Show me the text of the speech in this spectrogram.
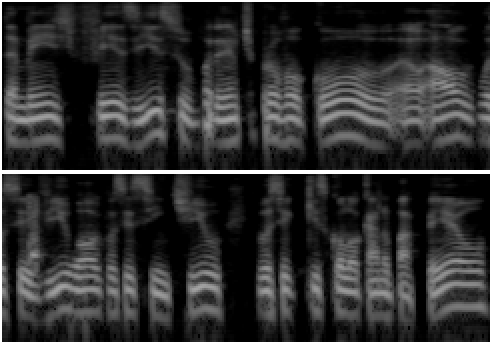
também fez isso, por exemplo, te provocou algo que você viu, algo que você sentiu, que você quis colocar no papel?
